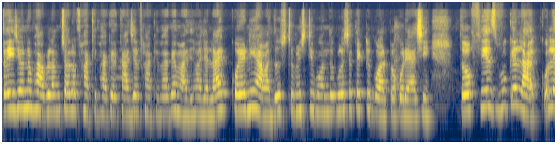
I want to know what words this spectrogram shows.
তো এই জন্য ভাবলাম, চলো ফাঁকে ফাঁকে কাজের ফাঁকে ফাঁকে মাঝে মাঝে লাইভ করে নিয়ে আমার দুষ্টু মিষ্টি বন্ধুগুলোর সাথে একটু গল্প করে আসি। তো ফেসবুকে লাইভ করলে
